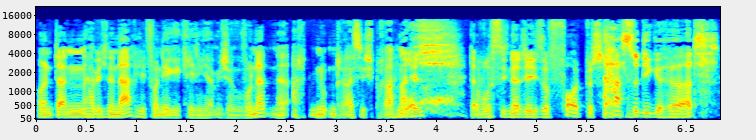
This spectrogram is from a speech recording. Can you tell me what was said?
Und dann habe ich eine Nachricht von ihr gekriegt. Ich habe mich schon gewundert, eine 8 Minuten 30 Sprachnachricht. Da wusste ich natürlich sofort Bescheid. Hast du die gehört?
